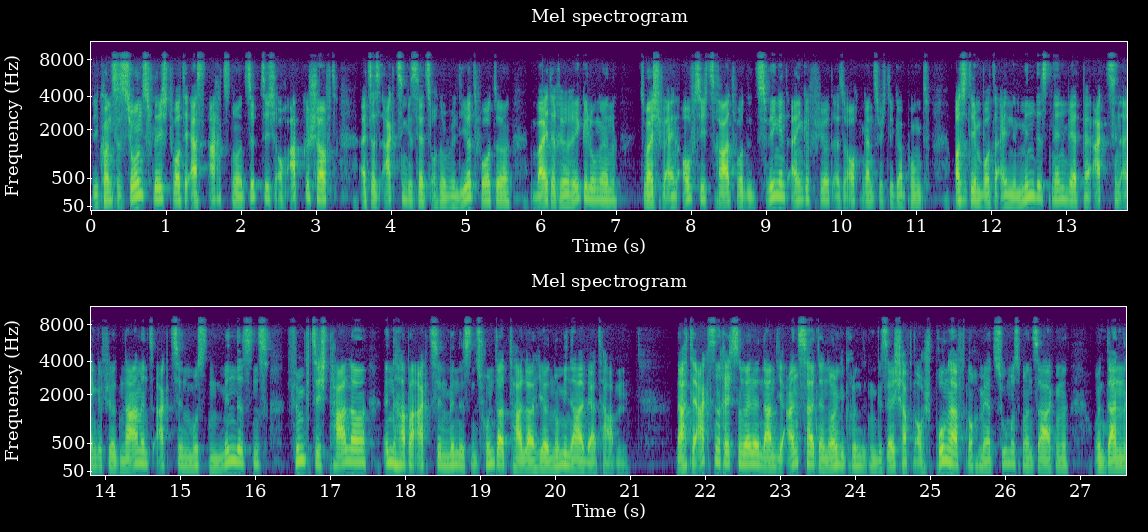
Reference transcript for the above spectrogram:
Die Konzessionspflicht wurde erst 1870 auch abgeschafft, als das Aktiengesetz auch novelliert wurde. Weitere Regelungen Zum Beispiel ein Aufsichtsrat wurde zwingend eingeführt, also auch ein ganz wichtiger Punkt. Außerdem wurde ein Mindestnennwert bei Aktien eingeführt. Namensaktien mussten mindestens 50 Taler, Inhaberaktien mindestens 100 Taler hier Nominalwert haben. Nach der Aktienrechtsnovelle nahm die Anzahl der neu gegründeten Gesellschaften auch sprunghaft noch mehr zu, muss man sagen. Und dann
